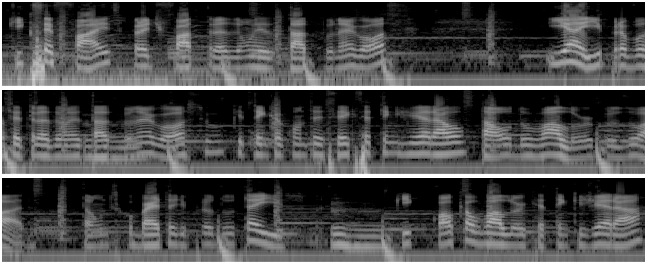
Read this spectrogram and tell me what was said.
O que, que você faz para de fato trazer um resultado para o negócio? E aí, para você trazer um resultado uhum. para o negócio, o que tem que acontecer é que você tem que gerar o tal do valor para o usuário. Então, descoberta de produto é isso. Né? Uhum. Que, qual que é o valor que você tem que gerar?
